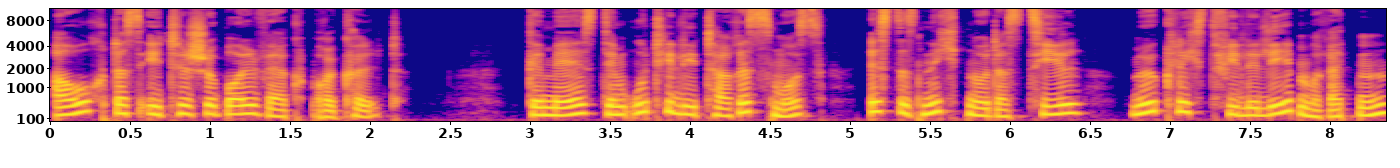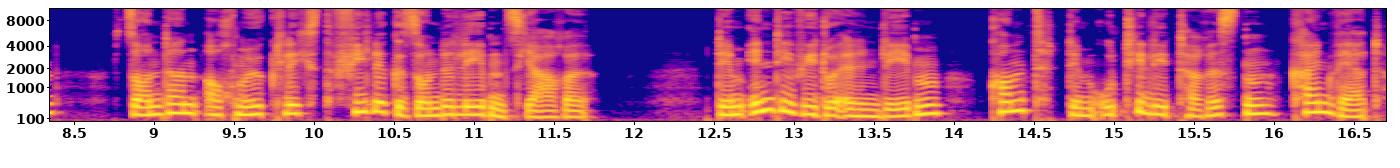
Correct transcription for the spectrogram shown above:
auch das ethische Bollwerk bröckelt. Gemäß dem Utilitarismus ist es nicht nur das Ziel, möglichst viele Leben retten, sondern auch möglichst viele gesunde Lebensjahre. Dem individuellen Leben kommt dem Utilitaristen kein Wert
